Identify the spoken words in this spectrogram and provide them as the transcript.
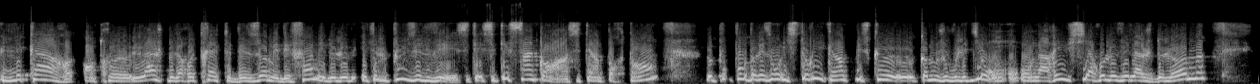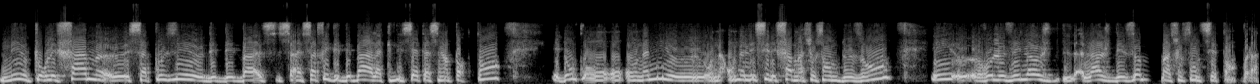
l'écart entre l'âge de la retraite des hommes et des femmes était le plus élevé. C'était c'était cinq ans, hein, c'était important euh, pour, des raisons historiques, hein, puisque euh, comme je vous l'ai dit, on, a réussi à relever l'âge de l'homme, mais pour les femmes, euh, ça posait des débats, ça, ça, fait des débats à la Knesset assez importants. Et donc on, a mis, on a, a, laissé les femmes à 62 ans et relevé l'âge des hommes à 67 ans. Voilà.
